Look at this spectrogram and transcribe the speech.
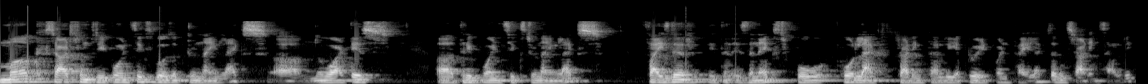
Merck starts from 3.6 goes up to 9 lakhs. Uh, Novartis uh, 3.6 to 9 lakhs. Pfizer is the next 4, 4 lakhs starting salary up to 8.5 lakhs. That's the starting salary.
